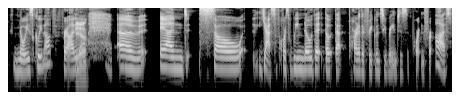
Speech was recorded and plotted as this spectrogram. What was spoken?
noise cleanup for audio. Um, and so, yes, of course, we know that th- that part of the frequency range is important for us.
